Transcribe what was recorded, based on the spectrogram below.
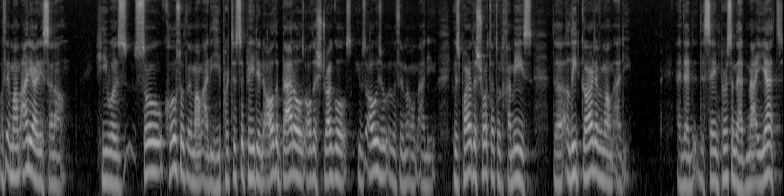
with Imam Ali alayhi salam. He was so close with Imam Ali. He participated in all the battles, all the struggles. He was always with Imam Ali. He was part of the Shortatul Khamis, the elite guard of Imam Ali. And then the same person that had ma'iyat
